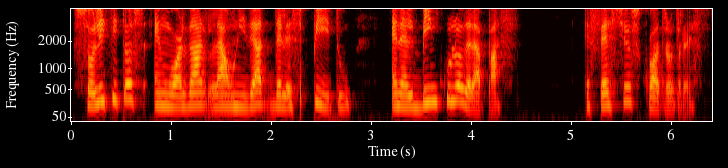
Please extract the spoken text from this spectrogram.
solícitos en guardar la unidad del Espíritu en el vínculo de la paz. Efesios 4:3.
